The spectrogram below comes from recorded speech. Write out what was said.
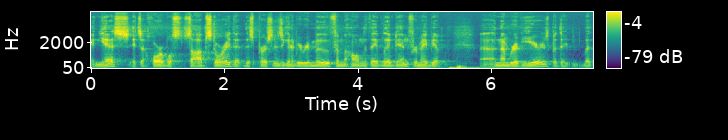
and yes, it's a horrible sob story that this person is going to be removed from the home that they've lived in for maybe a, a number of years, but they, but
